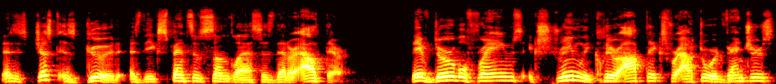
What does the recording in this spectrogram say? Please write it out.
that is just as good as the expensive sunglasses that are out there. They have durable frames, extremely clear optics for outdoor adventures,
